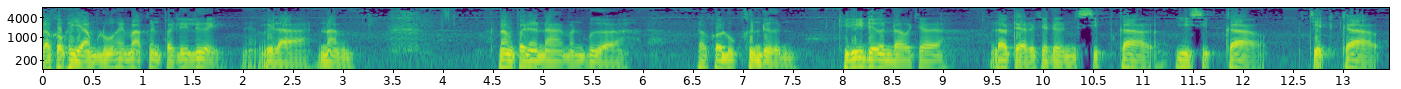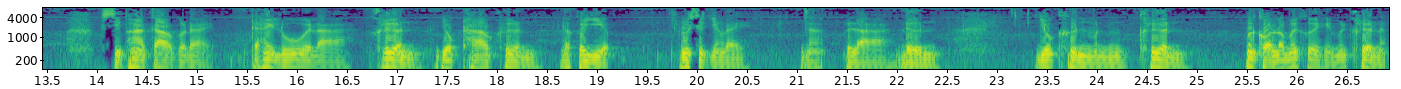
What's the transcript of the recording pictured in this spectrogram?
ราก็พยายามรู้ให้มากขึ้นไปเรื่อยๆเวลานั่ง นั่งไปนานๆมันเบื่อเราก็ลุกขึ้นเดิน ทีนี้เดินเราจะแล้วแต่เราจะเดินสิบเก้ายี่สิบเก้าเจ็ดเก้าสิบห้าเก้าก็ได้ แต่ให้รู้เวลาเคลื่อน ยกเท้าเคลื่อน แล้วก็เหยียบ รู้สึกอย่างไรนะ เวลาเดิน ยกขึ้นมันเคลื่อน เมื่อก่อนเราไม่เคยเห็นมันเคลื่อนอะ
